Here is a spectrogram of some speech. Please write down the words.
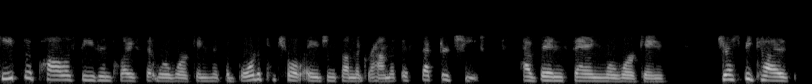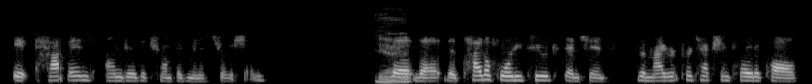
keep the policies in place that we're working, that the Border Patrol agents on the ground, that the sector chiefs have been saying we're working, just because it happened under the Trump administration. Yeah. The, the, the Title 42 extension, the migrant protection protocol,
